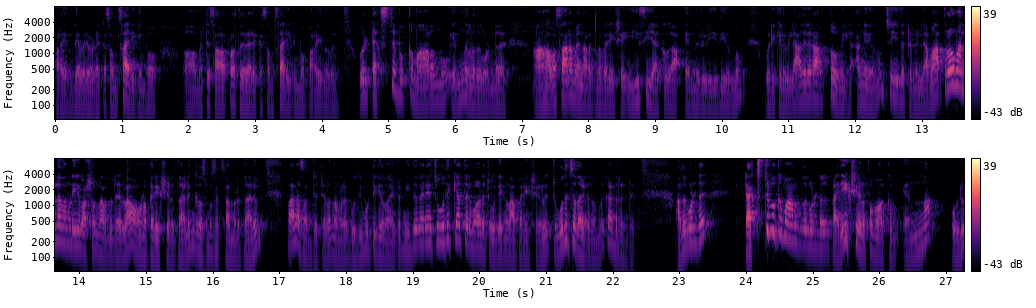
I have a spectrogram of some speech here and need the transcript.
പറയുന്നത്. അധ്യാപകരോടൊക്കെ സംസാരിക്കുമ്പോൾ മറ്റ് സഹപ്രവർത്തകരോടൊക്കെ സംസാരിക്കുമ്പോൾ പറയുന്നത് ഒരു ടെക്സ്റ്റ് ബുക്ക് മാറുന്നു എന്നുള്ളത് കൊണ്ട് ആ അവസാനമായി നടക്കുന്ന പരീക്ഷ ഈസിയാക്കുക എന്നൊരു രീതിയൊന്നും ഒരിക്കലുമില്ല. അതിലൊരു അർത്ഥവുമില്ല. അങ്ങനെയൊന്നും ചെയ്തിട്ടുമില്ല. മാത്രവുമല്ല നമ്മൾ ഈ വർഷം നടന്നിട്ടുള്ള ഓണപരീക്ഷ എടുത്താലും ക്രിസ്മസ് എക്സാം എടുത്താലും പല സബ്ജക്റ്റുകളും നമ്മളെ ബുദ്ധിമുട്ടിക്കുന്നതായിട്ടും ഇതുവരെ ചോദിക്കാത്ത ഒരുപാട് ചോദ്യങ്ങൾ ആ പരീക്ഷകളിൽ ചോദിച്ചതായിട്ട് നമ്മൾ കണ്ടിട്ടുണ്ട്. അതുകൊണ്ട് ടെക്സ്റ്റ് ബുക്ക് മാറുന്നത് കൊണ്ട് പരീക്ഷ എളുപ്പമാക്കും എന്ന ഒരു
